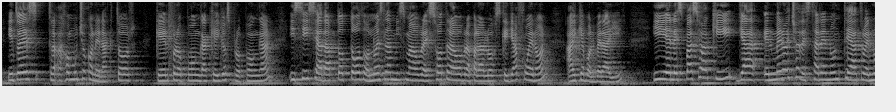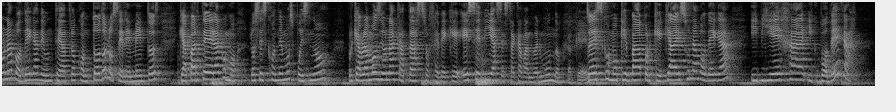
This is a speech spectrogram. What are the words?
Y entonces trabajo mucho con el actor, que él proponga, que ellos propongan y sí, se adaptó todo, no es la misma obra, es otra obra. Para los que ya fueron, hay que volver a ir. Y el espacio aquí, ya el mero hecho de estar en un teatro, en una bodega de un teatro, con todos los elementos, que aparte era como, los escondemos, pues no, porque hablamos de una catástrofe, de que ese día se está acabando el mundo. Entonces, como que va, porque ya es una bodega y vieja y bodega.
